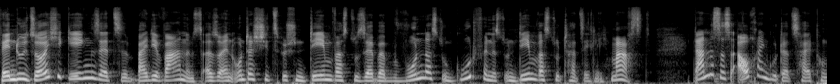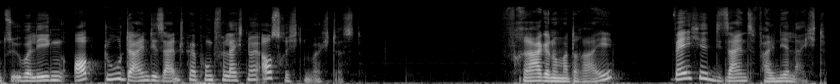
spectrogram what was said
Wenn du solche Gegensätze bei dir wahrnimmst, also einen Unterschied zwischen dem, was du selber bewunderst und gut findest und dem, was du tatsächlich machst, dann ist es auch ein guter Zeitpunkt zu überlegen, ob du deinen Designschwerpunkt vielleicht neu ausrichten möchtest. Frage Nummer drei. Welche Designs fallen dir leicht?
